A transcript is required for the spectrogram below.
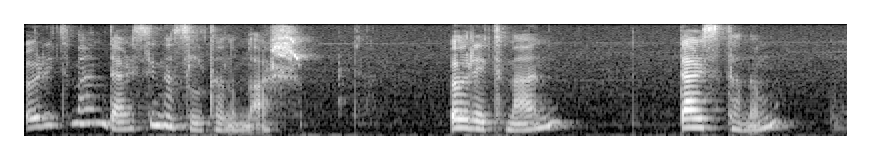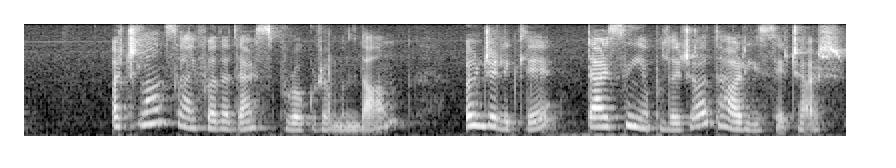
Öğretmen dersi nasıl tanımlar? Öğretmen ders tanım açılan sayfada ders programından öncelikle dersin yapılacağı tarihi seçer.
